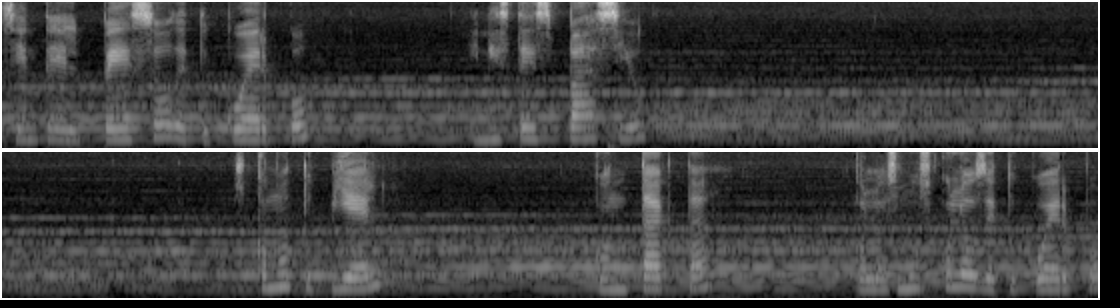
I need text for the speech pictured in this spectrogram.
Siente el peso de tu cuerpo en este espacio. Y cómo tu piel contacta con los músculos de tu cuerpo,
